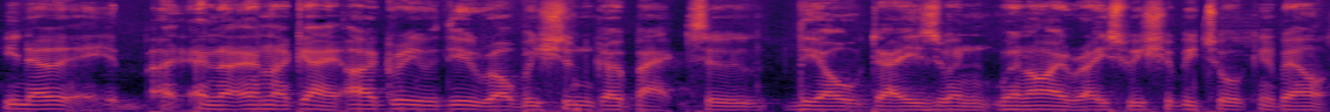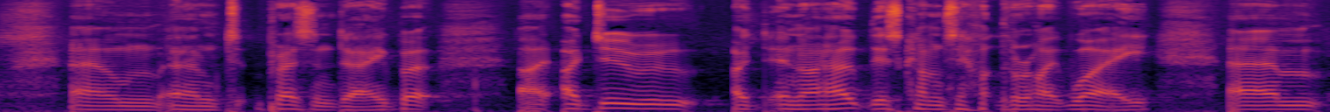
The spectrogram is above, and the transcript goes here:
you know, and, and again, I agree with you, Rob. We shouldn't go back to the old days when, when I raced. We should be talking about um, um, present day. But I, I do, I, and I hope this comes out the right way. Um,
